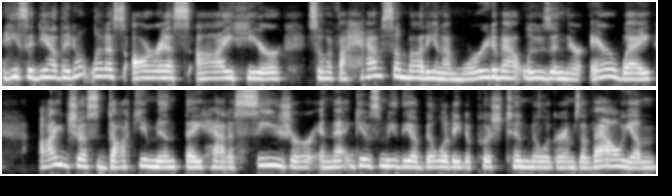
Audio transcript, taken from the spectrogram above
And he said, Yeah, they don't let us RSI here. So if I have somebody and I'm worried about losing their airway, I just document they had a seizure, and that gives me the ability to push 10 milligrams of Valium,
